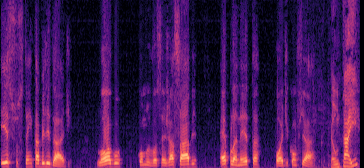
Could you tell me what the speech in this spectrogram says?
e sustentabilidade. Logo, como você já sabe, é planeta, pode confiar. Então tá aí.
